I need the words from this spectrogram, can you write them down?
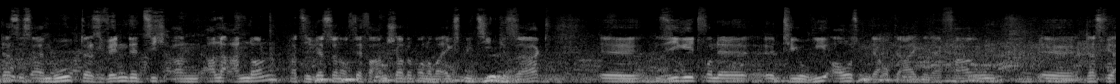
Das ist ein Buch, das wendet sich an alle anderen, hat sie gestern auf der Veranstaltung auch nochmal explizit gesagt. Äh, sie geht von der äh, Theorie aus und der, auch der eigenen Erfahrung, äh, dass wir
